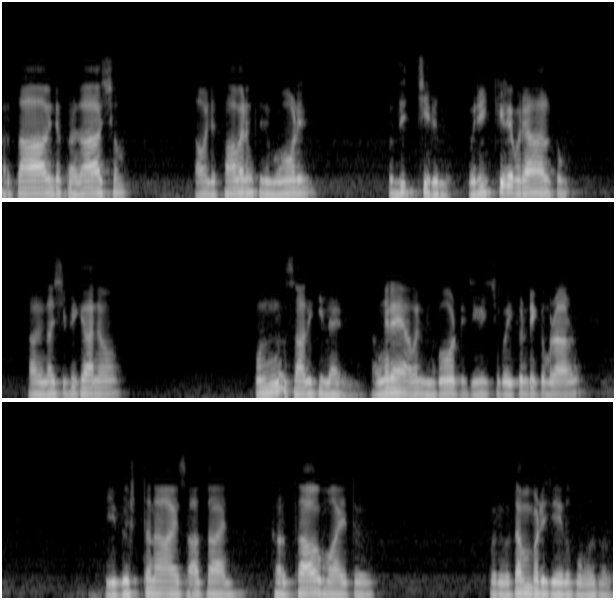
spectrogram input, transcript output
കർത്താവിന്റെ പ്രകാശം അവന്റെ സ്ഥാപനത്തിന് മുകളിൽ ഉദിച്ചിരുന്നു. ഒരിക്കലും ഒരാൾക്കും അവനെ നശിപ്പിക്കാനോ ഒന്നും സാധിക്കില്ലായിരുന്നു. അങ്ങനെ അവൻ മുമ്പോട്ട് ജീവിച്ചു പോയിക്കൊണ്ടിരിക്കുമ്പോഴാണ് ഈ ദുഷ്ടനായ സാത്താൻ കർത്താവുമായിട്ട് ഒരു ഉടമ്പടി ചെയ്തു പോകുന്നത്.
